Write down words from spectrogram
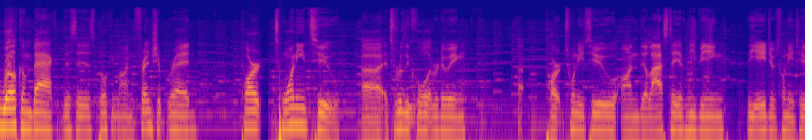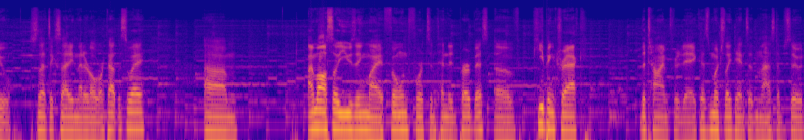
Welcome back. This is Pokemon Friendship Red, part 22. Uh, it's really cool that we're doing uh, part 22 on the last day of me being the age of 22. So that's exciting that it all worked out this way. Um, I'm also using my phone for its intended purpose of keeping track the time for today, because much like Dan said in the last episode,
